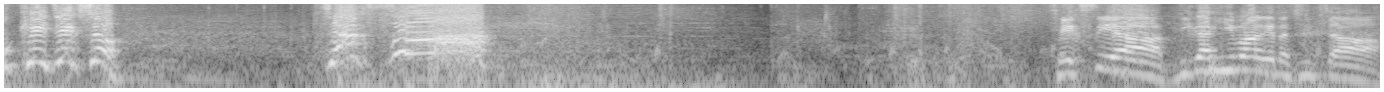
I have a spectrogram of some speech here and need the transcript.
오케이 잭스 잭스 잭스야 네가 희망이다 진짜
